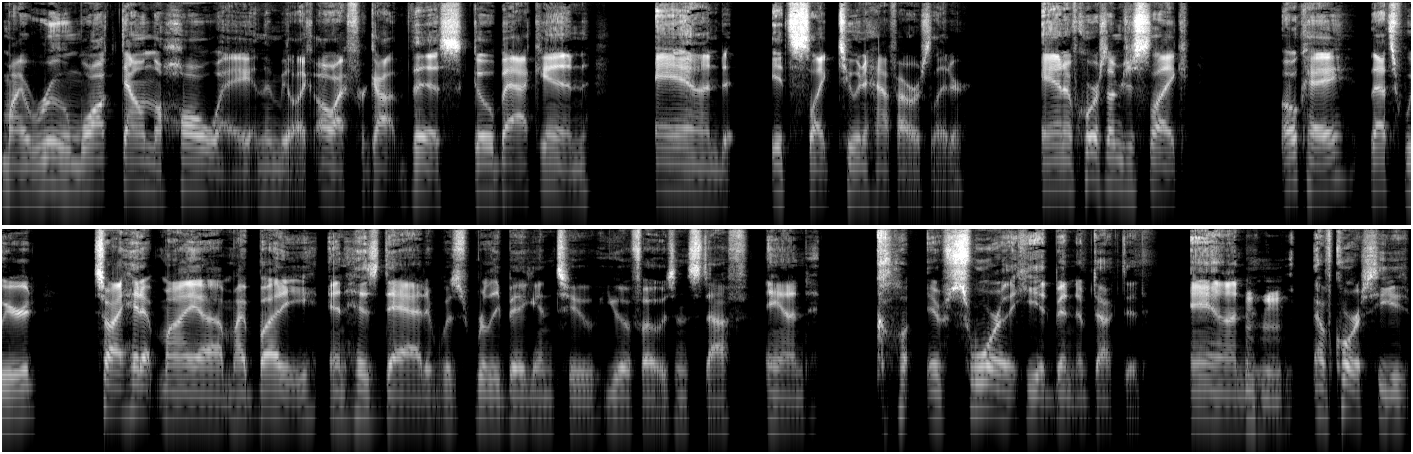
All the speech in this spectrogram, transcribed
my room, walk down the hallway, and then be like, oh, I forgot this. Go back in, and it's like two and a half hours later. And of course, I'm just like, okay, that's weird. So I hit up my uh, my buddy, and his dad was really big into UFOs and stuff, and cl- swore that he had been abducted. And mm-hmm. of course, he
